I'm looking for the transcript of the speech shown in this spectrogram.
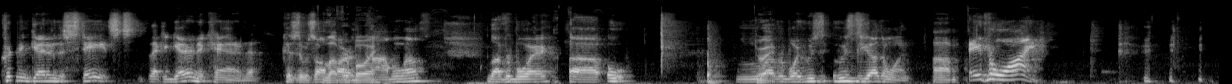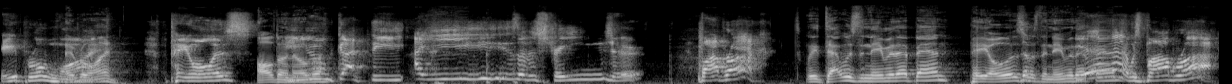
couldn't get into the states that could get into Canada because it was all part of the Commonwealth. Loverboy. Uh, oh, Loverboy. Who's who's the other one? Um, April Wine. April Wine. April Wine. Payolas. Aldo Nova. You got the eyes of a stranger. Bob Rock. Wait, that was the name of that band? Payolas was the name of that yeah, band? it was Bob Rock.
